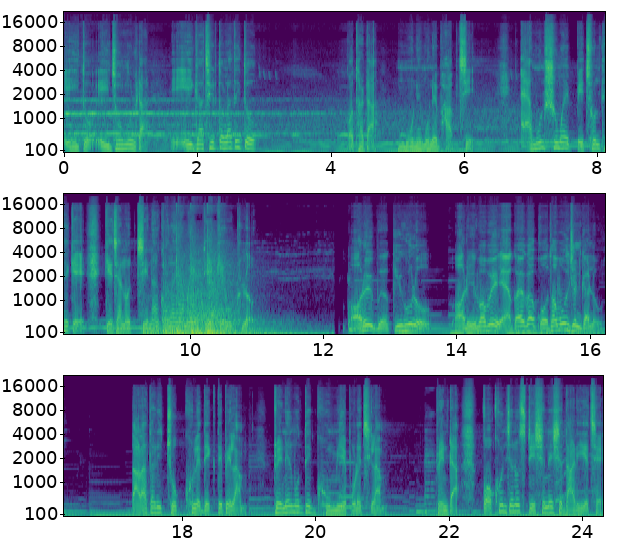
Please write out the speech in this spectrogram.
এই তো, এই জঙ্গলটা। এই গাছের তলাতেই তো কথাটা মনে মনে ভাবছি। এমন সময় পেছন থেকে কে যেন চেনা গলায় আমায় ডেকে উঠল। আরে কি হলো? আর এভাবে একা একা কথা বলছেন কেন? তাড়াতাড়ি চোখ খুলে দেখতে পেলাম ট্রেনের মধ্যে ঘুমিয়ে পড়েছিলাম। ট্রেনটা কখন যেন স্টেশনে এসে দাঁড়িয়েছে।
